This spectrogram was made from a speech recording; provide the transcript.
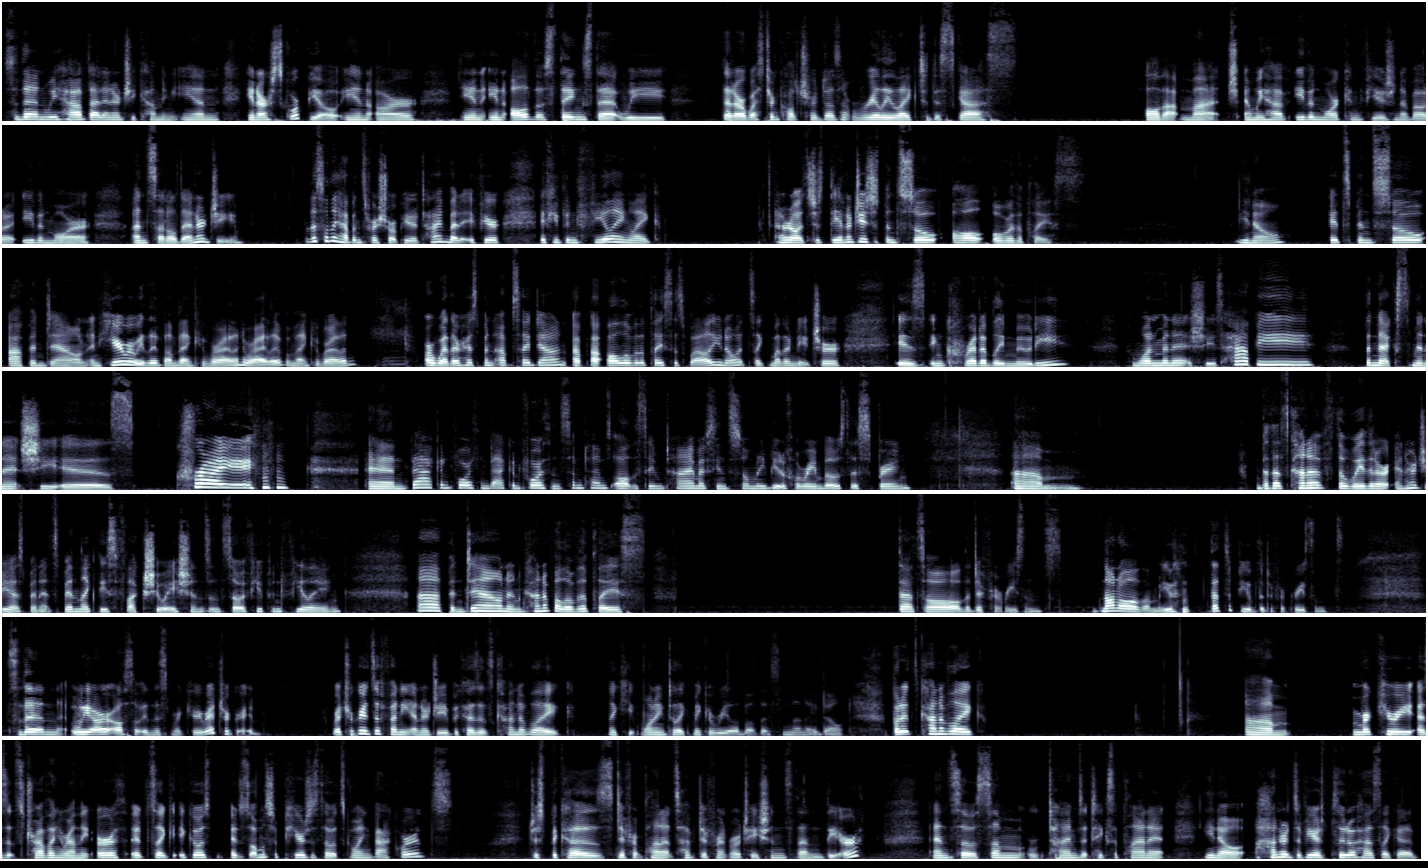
So then we have that energy coming in in our Scorpio, in our in in all of those things that we that our western culture doesn't really like to discuss all that much and we have even more confusion about it, even more unsettled energy. This only happens for a short period of time, but if you're if you've been feeling like I don't know, it's just the energy has just been so all over the place. You know? It's been so up and down. And here where we live on Vancouver Island, where I live on Vancouver Island, our weather has been upside down, up, up all over the place as well. You know, it's like Mother Nature is incredibly moody. One minute she's happy, the next minute she is crying. and back and forth and back and forth and sometimes all at the same time. I've seen so many beautiful rainbows this spring. Um but that's kind of the way that our energy has been. It's been like these fluctuations. And so if you've been feeling up and down and kind of all over the place, that's all the different reasons. Not all of them, even. That's a few of the different reasons. So then we are also in this Mercury retrograde. Retrograde's a funny energy because it's kind of like I keep wanting to like make a reel about this and then I don't. But it's kind of like um Mercury as it's traveling around the earth, it's like it goes it almost appears as though it's going backwards just because different planets have different rotations than the earth. And so sometimes it takes a planet, you know, hundreds of years. Pluto has like a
